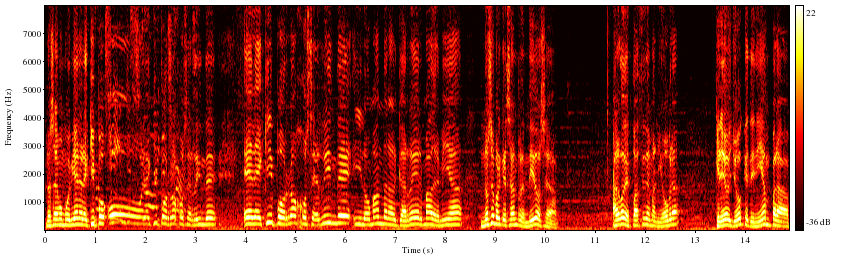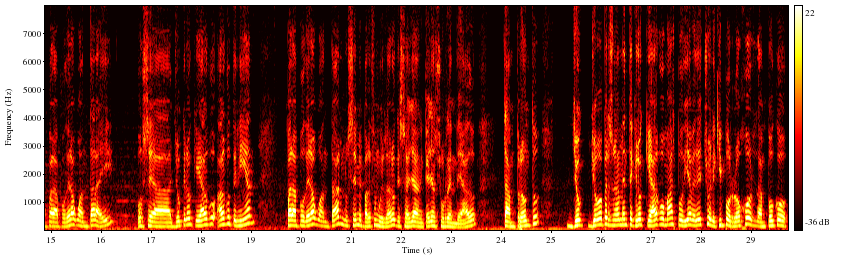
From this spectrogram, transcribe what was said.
No sabemos muy bien el equipo ¡Oh! El equipo rojo se rinde el equipo rojo se rinde y lo mandan al carrer, madre mía. No sé por qué se han rendido, o sea, algo de espacio de maniobra, creo yo que tenían para, para poder aguantar ahí. O sea, yo creo que algo, algo tenían para poder aguantar. No sé, me parece muy raro que se hayan, que hayan surrendeado tan pronto. Yo, yo personalmente creo que algo más podía haber hecho el equipo rojo. Tampoco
